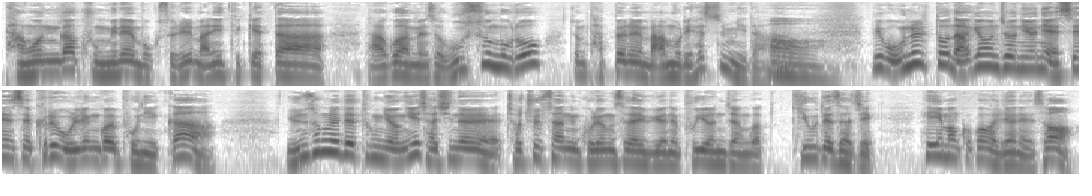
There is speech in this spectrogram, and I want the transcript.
당원과 국민의 목소리를 많이 듣겠다라고 하면서 웃음으로 좀 답변을 마무리했습니다. 어. 그리고 오늘 또 나경원 전 의원이 SNS에 글을 올린 걸 보니까 윤석열 대통령이 자신을 저출산 고령사회위원회 부위원장과 기후대사직 해임안건과 관련해서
